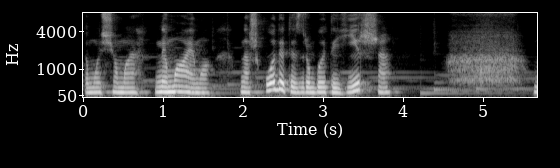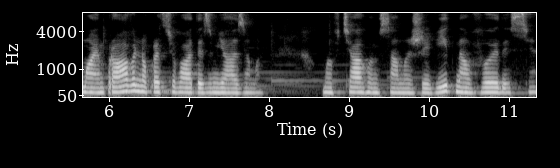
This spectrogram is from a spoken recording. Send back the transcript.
тому що ми не маємо нашкодити, зробити гірше. Маємо правильно працювати з м'язами. Ми втягуємо саме живіт на видисі.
